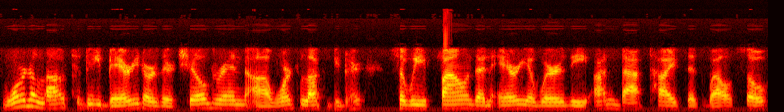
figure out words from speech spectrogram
weren't allowed to be buried, or their children uh, weren't allowed to be buried. So we found an area where the unbaptized as well. So,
